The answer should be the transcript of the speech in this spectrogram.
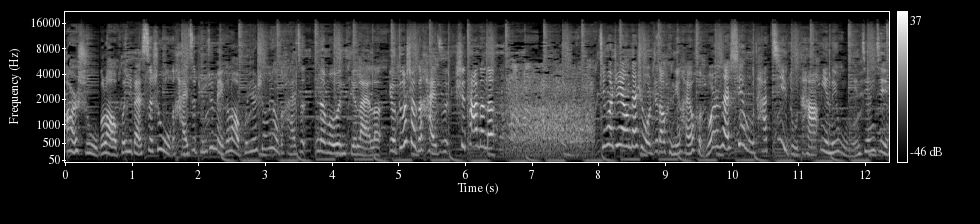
二十五个老婆，一百四十五个孩子，平均每个老婆约生六个孩子。那么问题来了，有多少个孩子是他的呢？尽管这样，但是我知道肯定还有很多人在羡慕他、嫉妒他。面临五年监禁，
